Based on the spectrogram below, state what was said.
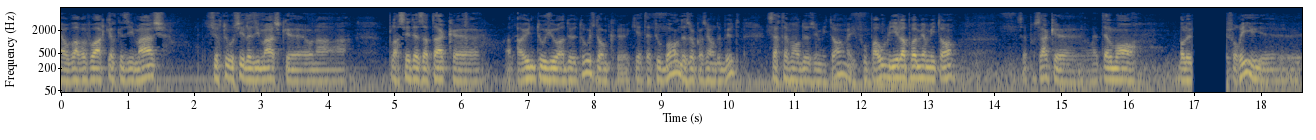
On va revoir quelques images, surtout aussi les images qu'on a placées des attaques euh, à une touche ou à deux touches, donc euh, qui étaient tout bons, des occasions de but, certainement deuxième mi-temps, mais il ne faut pas oublier la première mi-temps. C'est pour ça qu'on est tellement dans l'euphorie. Euh,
